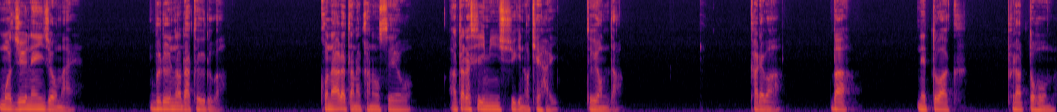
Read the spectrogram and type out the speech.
もう10年以上前、ブルーノ・ラトゥールは、この新たな可能性を新しい民主主義の気配と呼んだ。彼は、バー、ネットワーク、プラットフォーム、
